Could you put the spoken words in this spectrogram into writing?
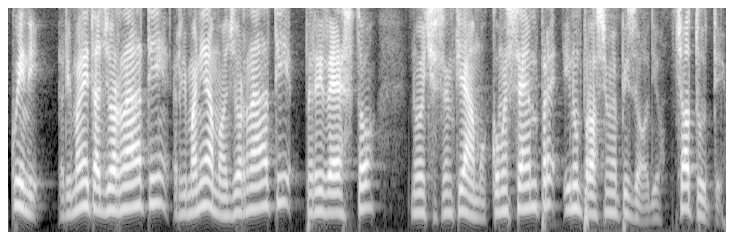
Quindi rimanete aggiornati, rimaniamo aggiornati, per il resto noi ci sentiamo come sempre in un prossimo episodio. Ciao a tutti!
